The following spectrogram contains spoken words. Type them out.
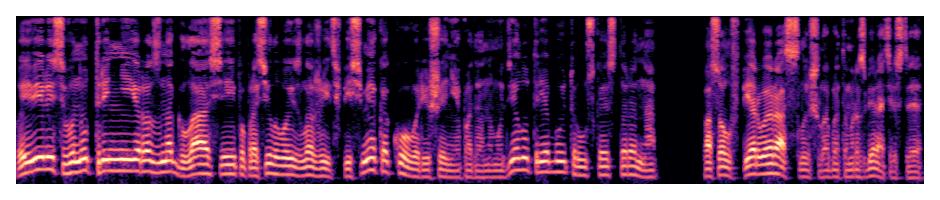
Появились внутренние разногласия и попросил его изложить в письме, какого решения по данному делу требует русская сторона. Посол в первый раз слышал об этом разбирательстве,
